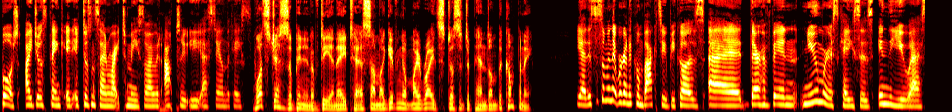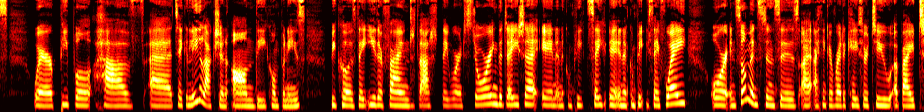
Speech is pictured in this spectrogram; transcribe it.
but I just think it, it doesn't sound right to me. So I would absolutely uh, stay on the case. What's Jess's opinion of DNA tests? Am I giving up my rights? Does it depend on the company? Yeah, this is something that we're going to come back to because uh, there have been numerous cases in the US where people have uh, taken legal action on the companies because they either found that they weren't storing the data in, in a complete safe in a completely safe way, or in some instances, I, I think I've read a case or two about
